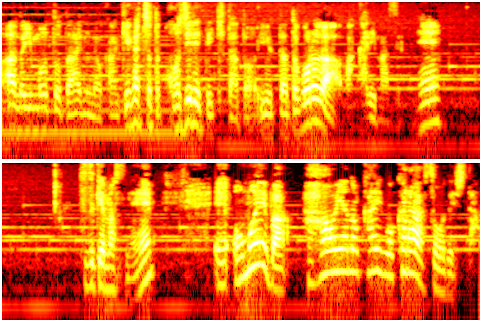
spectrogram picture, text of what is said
の、あの、妹と兄の関係がちょっとこじれてきたといったところがわかりますよね。続けますね。え、思えば、母親の介護からそうでした。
